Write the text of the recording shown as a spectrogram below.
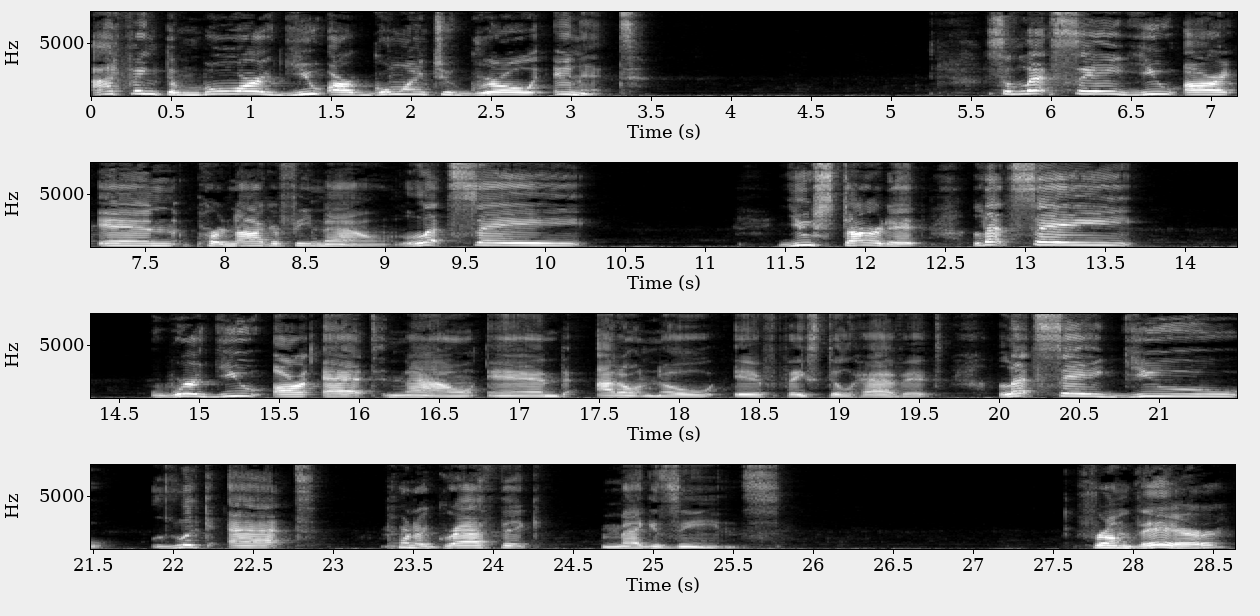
I think the more you are going to grow in it. So let's say you are in pornography now. Let's say you started, let's say where you are at now, and I don't know if they still have it. Let's say you look at pornographic magazines. From there,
